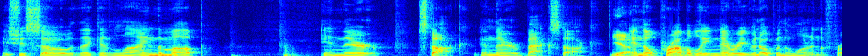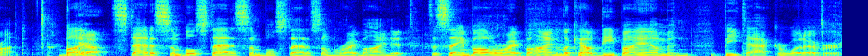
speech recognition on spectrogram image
it's just so they can line them up in their stock, in their back stock. Yeah. And they'll probably never even open the one in the front. But Yeah. status symbol, status symbol, status symbol right behind it. It's the same bottle right behind it. Look how deep I am in BTAC or whatever.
